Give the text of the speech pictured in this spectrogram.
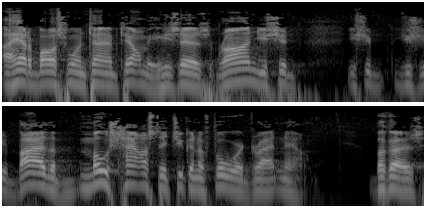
I had a boss one time tell me. He says, "Ron, you should you should you should buy the most house that you can afford right now, because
